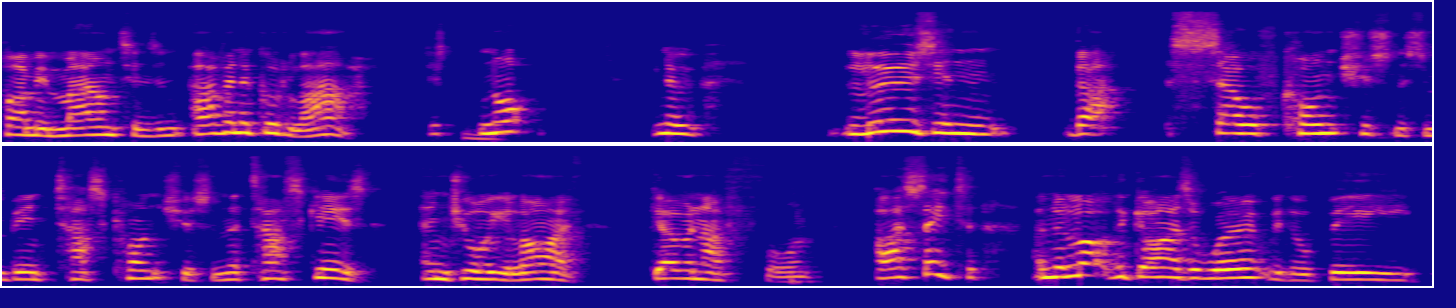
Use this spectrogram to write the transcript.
climbing mountains and having a good laugh. Just mm-hmm. not you know losing that self consciousness and being task conscious. And the task is enjoy your life, go and have fun. I say to, and a lot of the guys I work with will be,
